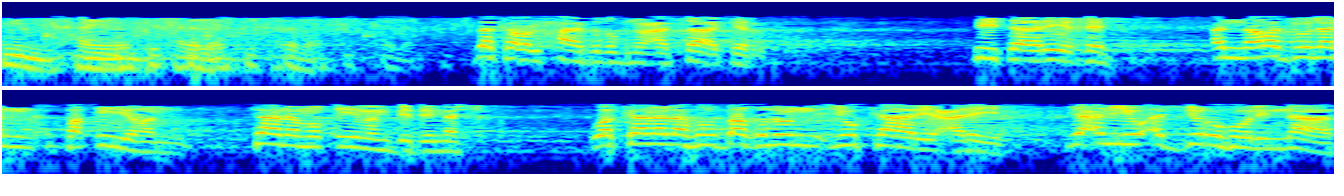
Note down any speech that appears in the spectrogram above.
من حياة السلف ذكر الحافظ ابن عساكر في تاريخه أن رجلا فقيرا كان مقيما بدمشق وكان له بغل يكاري عليه يعني يؤجره للناس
